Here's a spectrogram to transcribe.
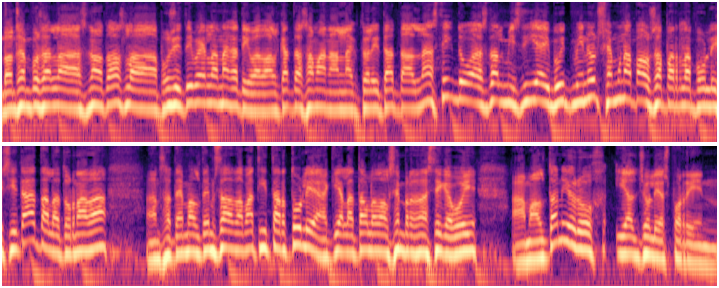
Doncs hem posat les notes, la positiva i la negativa del cap de setmana en l'actualitat del Nàstic. Dues del migdia i vuit minuts. Fem una pausa per la publicitat. A la tornada encetem el temps de debat i tertúlia aquí a la taula del Sempre Nàstic avui amb el Toni Oruj i el Juli Esporrin.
